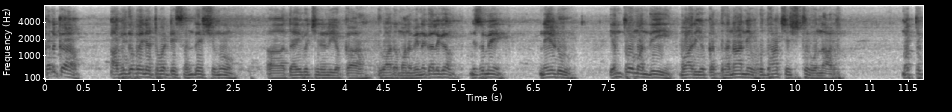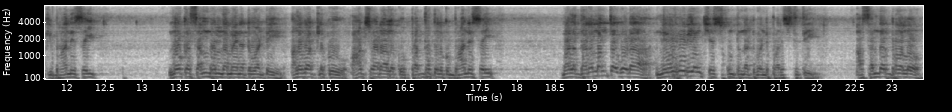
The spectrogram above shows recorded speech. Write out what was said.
కనుక ఆ విధమైనటువంటి సందేశము దైవజనుల యొక్క ద్వారా మనం వినగలిగాం. నిజమే నేడు ఎంతో మంది వారి యొక్క ధనాన్ని వృధా చేస్తూ ఉన్నారు. మత్తుకి బానిసై లోక సంబంధమైనటువంటి అలవాట్లకు ఆచారాలకు పద్ధతులకు బానిసై వాళ్ళ ధనమంతా కూడా నిర్వీర్యం చేసుకుంటున్నటువంటి పరిస్థితి. ఆ సందర్భంలో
